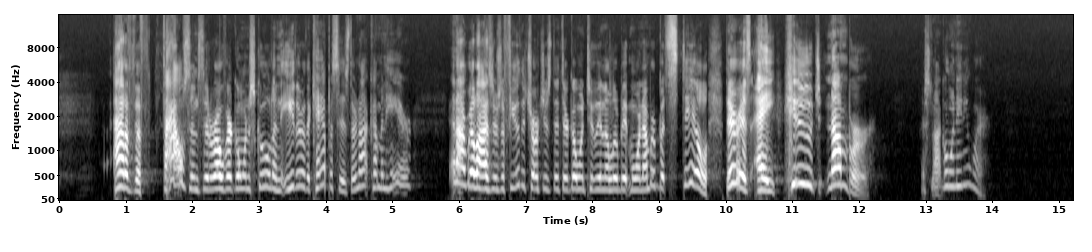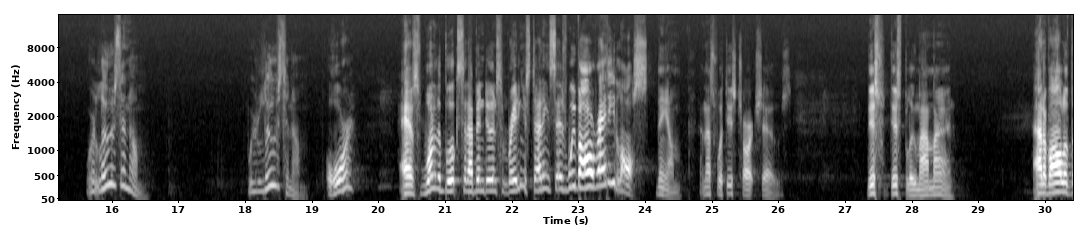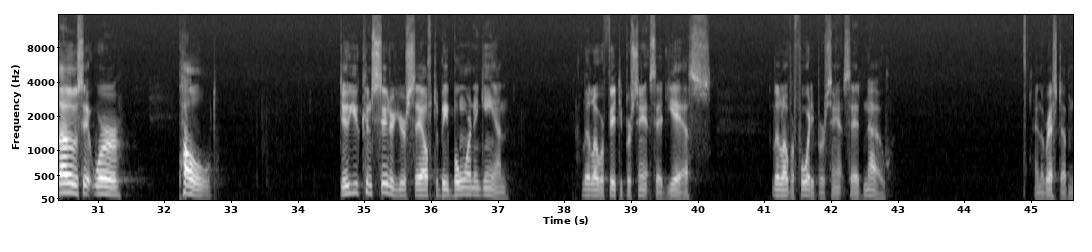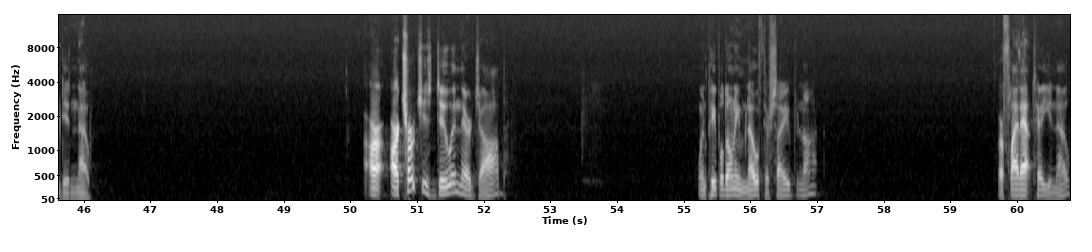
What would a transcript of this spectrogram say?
out of the thousands that are over going to school in either of the campuses, they're not coming here. And I realize there's a few of the churches that they're going to in a little bit more number, but still, there is a huge number it's not going anywhere. We're losing them. We're losing them. Or, as one of the books that I've been doing some reading and studying says, we've already lost them. And that's what this chart shows. This, this blew my mind. Out of all of those that were polled, do you consider yourself to be born again? A little over 50% said yes a little over 40% said no. And the rest of them didn't know. Are, are churches doing their job when people don't even know if they're saved or not? Or flat out tell you no?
